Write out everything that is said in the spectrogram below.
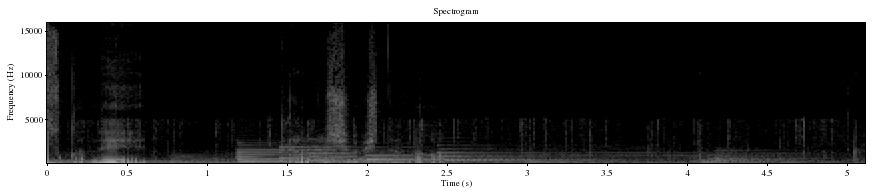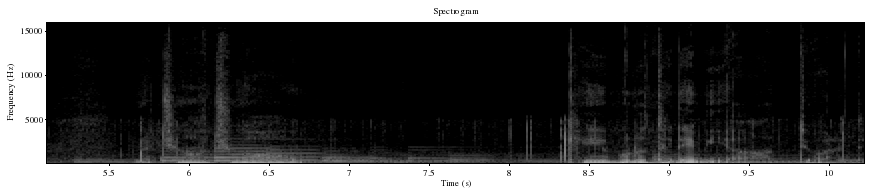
ですかねって話をしたら違う違う。ケーブルテレビやって言われて。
